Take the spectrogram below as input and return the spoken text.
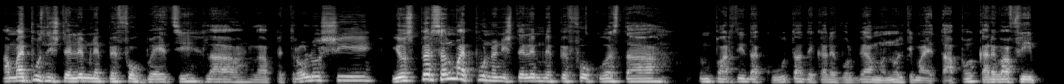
am mai pus niște lemne pe foc băieții la, la petrolul și eu sper să nu mai pună niște lemne pe focul ăsta în partida cu UTA de care vorbeam în ultima etapă, care va fi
